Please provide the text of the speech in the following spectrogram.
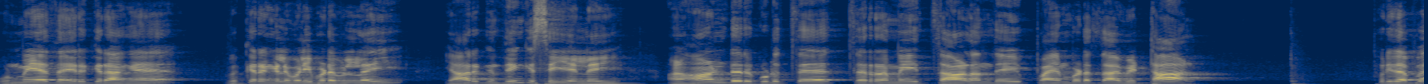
உண்மையாக தான் இருக்கிறாங்க விக்கிரங்களை வழிபடவில்லை யாருக்கும் தீங்கு செய்யலை. ஆண்டர் கொடுத்த திறமை தாளந்தை பயன்படுத்தாவிட்டால் புரியுதாப்ப?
